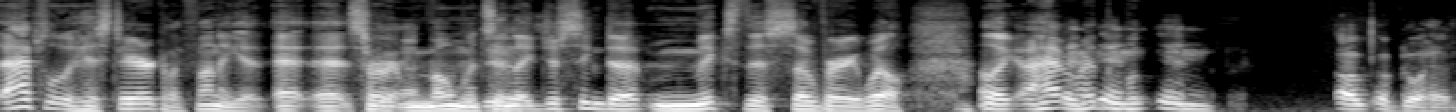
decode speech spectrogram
absolutely hysterically funny at, at, at certain Yeah, moments, and they just seem to mix this so very well. Like I haven't And, read the and, book. and oh, oh, go ahead.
